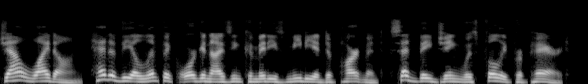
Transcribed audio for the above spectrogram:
Zhao Weidong, head of the Olympic Organizing Committee's media department, said Beijing was fully prepared.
